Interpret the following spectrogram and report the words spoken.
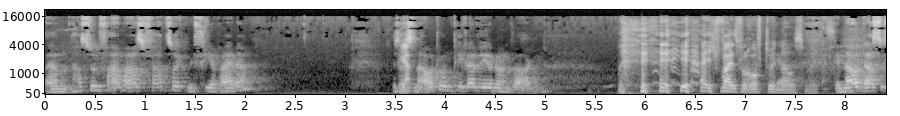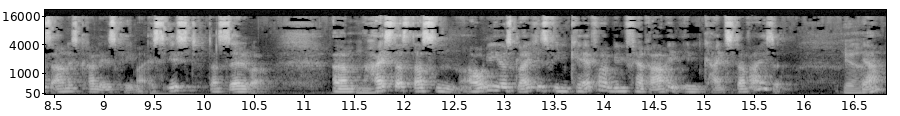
Ähm, hast du ein fahrbares Fahrzeug mit vier Rädern? Ist das ein Auto, ein Pkw oder ein Wagen? ja, ich weiß, worauf du hinaus ja. möchtest. Genau das ist Anis Calais Klima. Es ist dasselbe. Ähm, mhm. Heißt das, dass ein Audi das gleiche ist wie ein Käfer, wie ein Ferrari? In keinster Weise. Ja. ja?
